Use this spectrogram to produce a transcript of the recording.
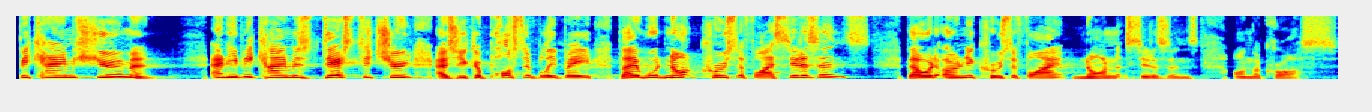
became human, and he became as destitute as you could possibly be. They would not crucify citizens, they would only crucify non citizens on the cross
